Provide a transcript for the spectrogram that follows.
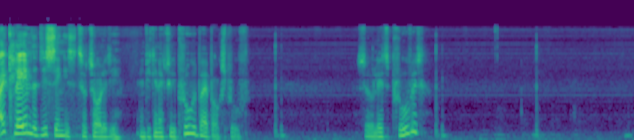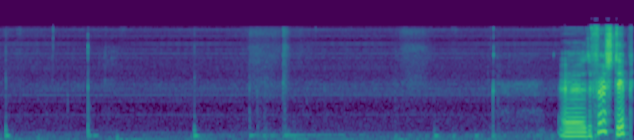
I claim that this thing is a tautology and we can actually prove it by box proof. So let's prove it. Uh, the first step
